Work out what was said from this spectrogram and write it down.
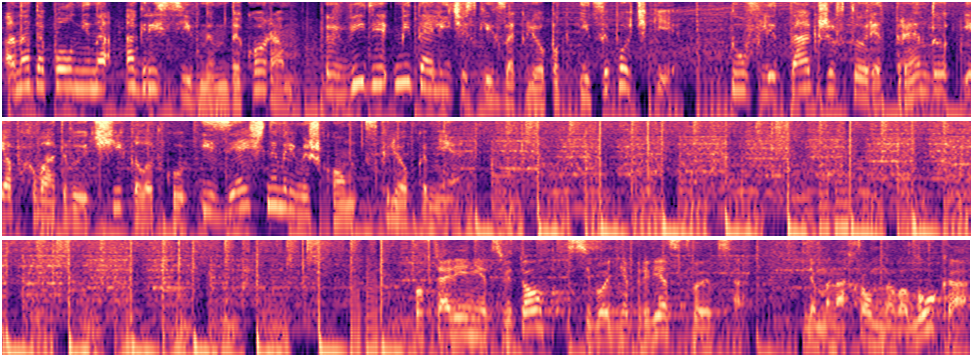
она дополнена агрессивным декором в виде металлических заклепок и цепочки. Туфли также вторят тренду и обхватывают щиколотку изящным ремешком с клепками. Повторение цветов сегодня приветствуется. Для монохромного лука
